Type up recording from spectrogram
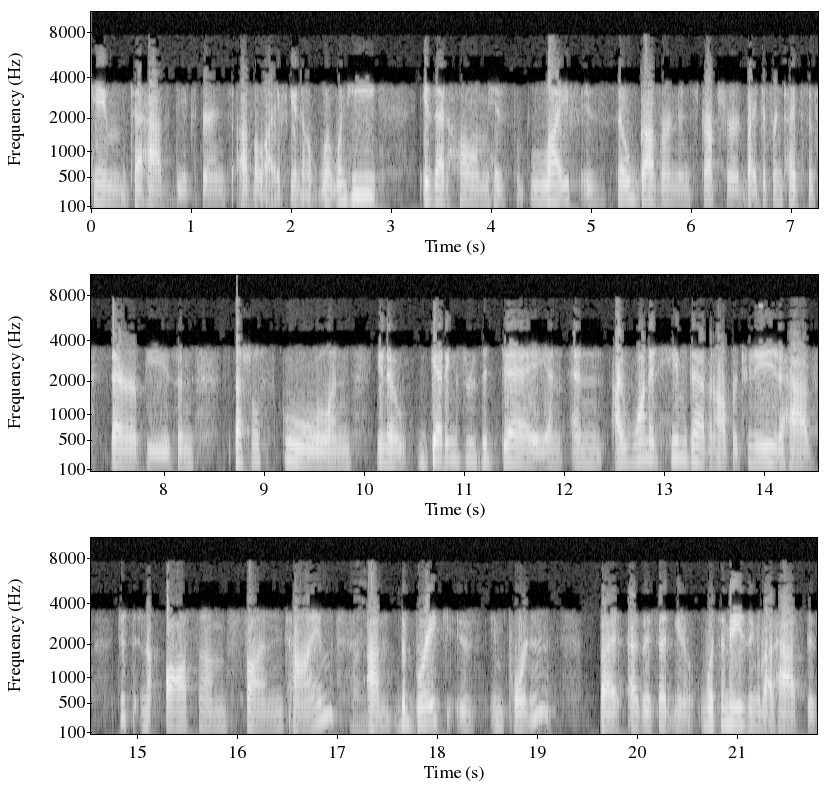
him to have the experience of a life. You know, when, when he is at home, his life is so governed and structured by different types of therapies and special school and, you know, getting through the day. And, and I wanted him to have an opportunity to have just an awesome, fun time. Right. Um, the break is important. But as I said, you know, what's amazing about HASC is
